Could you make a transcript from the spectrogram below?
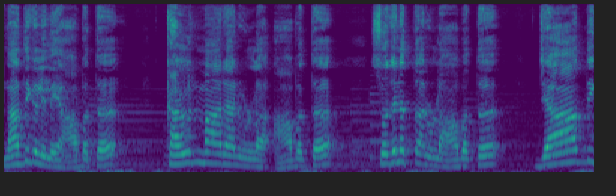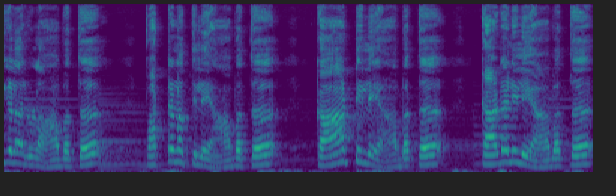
നദികളിലെ ആപത്ത് കള്ളന്മാരാലുള്ള ആപത്ത് സ്വജനത്താലുള്ള ആപത്ത് ജാതികളാലുള്ള ആപത്ത് പട്ടണത്തിലെ ആപത്ത് കാട്ടിലെ ആപത്ത് കടലിലെ ആപത്ത്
